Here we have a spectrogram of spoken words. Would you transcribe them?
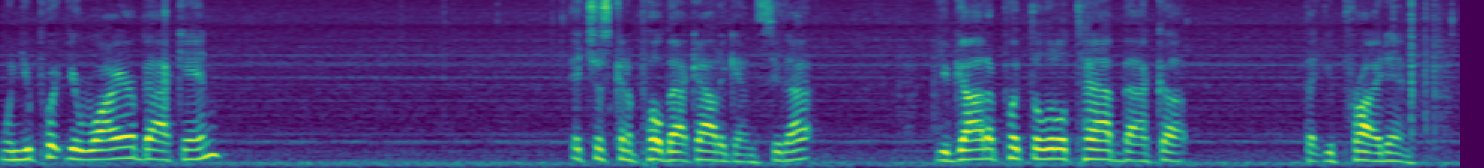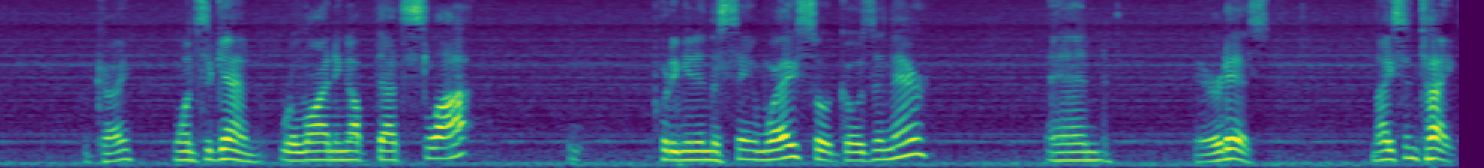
when you put your wire back in, it's just going to pull back out again. See that? You got to put the little tab back up that you pried in. Okay? Once again, we're lining up that slot, putting it in the same way so it goes in there. And there it is. Nice and tight.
